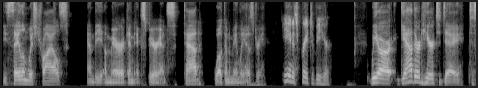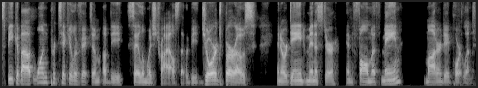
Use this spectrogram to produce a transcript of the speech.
The Salem Witch Trials and the American Experience. Tad, welcome to Mainly History. Ian, it's great to be here. We are gathered here today to speak about one particular victim of the Salem witch trials. That would be George Burroughs, an ordained minister in Falmouth, Maine, modern day Portland.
